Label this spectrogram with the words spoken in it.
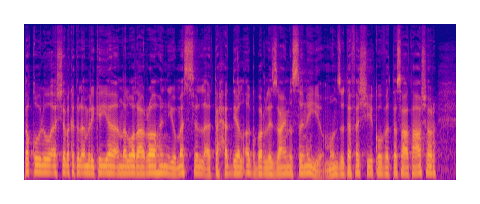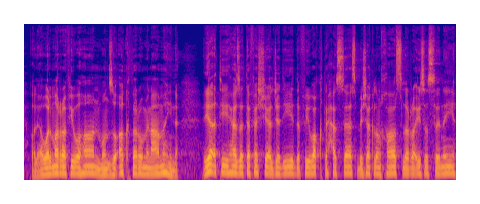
تقول الشبكة الأمريكية أن الوضع الراهن يمثل التحدي الأكبر للزعيم الصيني منذ تفشي كوفيد 19 ولأول مرة في ووهان منذ أكثر من عامين. يأتي هذا التفشي الجديد في وقت حساس بشكل خاص للرئيس الصيني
